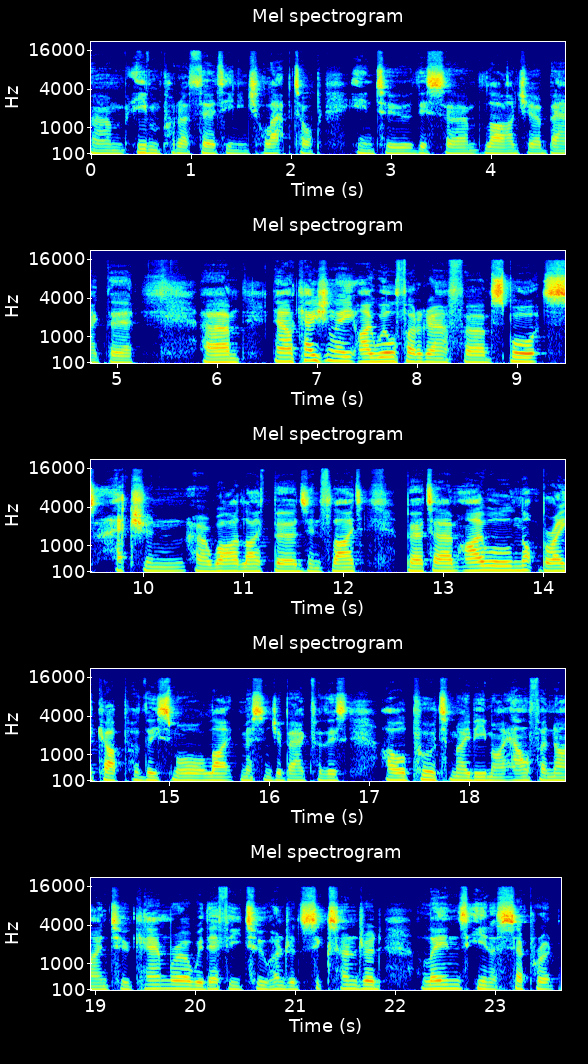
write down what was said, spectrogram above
um, even put a 13 inch laptop into this um, larger bag there. Um, now occasionally I will photograph uh, sports, action, uh, wildlife, birds in flight but um, I will not break up the small light messenger bag for this. I will put maybe my Alpha 9 II camera with FE 200 600 lens in a separate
